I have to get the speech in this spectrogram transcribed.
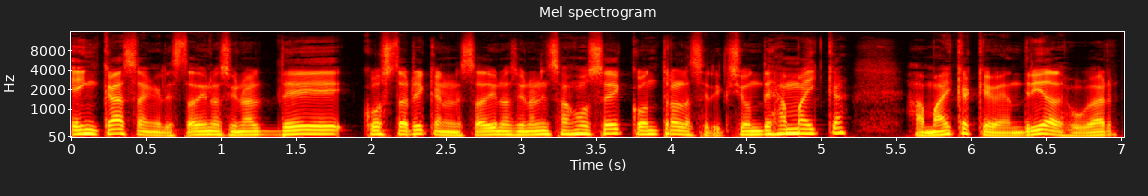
en casa en el Estadio Nacional de Costa Rica, en el Estadio Nacional en San José, contra la selección de Jamaica. Jamaica que vendría de jugar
